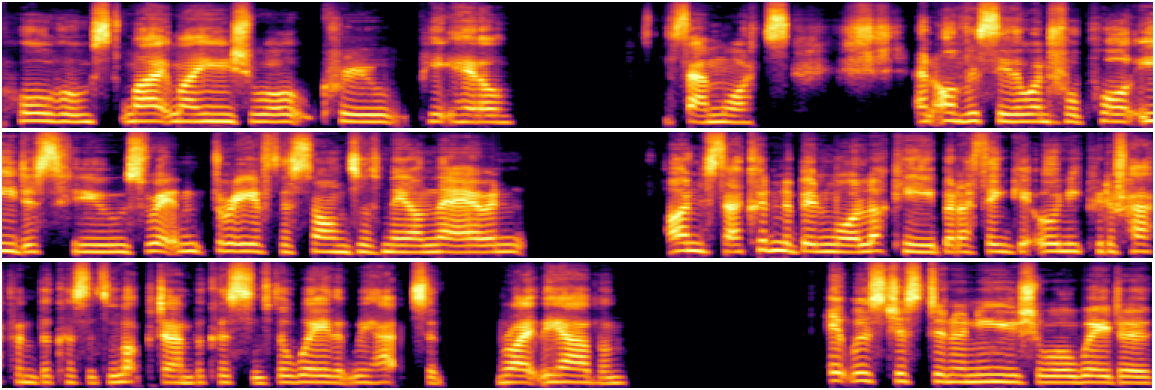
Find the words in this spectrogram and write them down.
whole host. My my usual crew: Pete Hill, Sam Watts, and obviously the wonderful Paul Edis, who's written three of the songs with me on there, and honestly, I couldn't have been more lucky, but I think it only could have happened because of the lockdown, because of the way that we had to write the album. It was just an unusual way to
